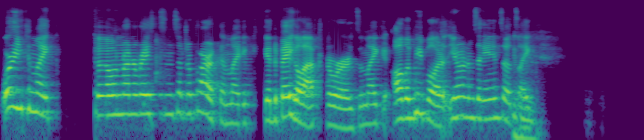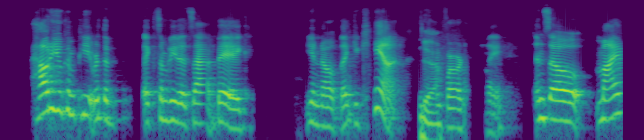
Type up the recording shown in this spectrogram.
or you can like go and run a race in Central Park and like get a bagel afterwards, and like all the people are, you know what I'm saying? So it's mm-hmm. like, how do you compete with the like somebody that's that big? You know, like you can't. Yeah. Unfortunately. And so my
